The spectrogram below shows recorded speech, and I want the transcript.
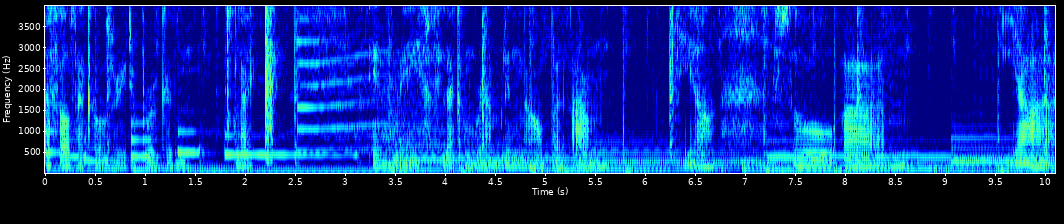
I felt like I was really broken. Like, anyway, I feel like I'm rambling now, but um, yeah. So um, yeah,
